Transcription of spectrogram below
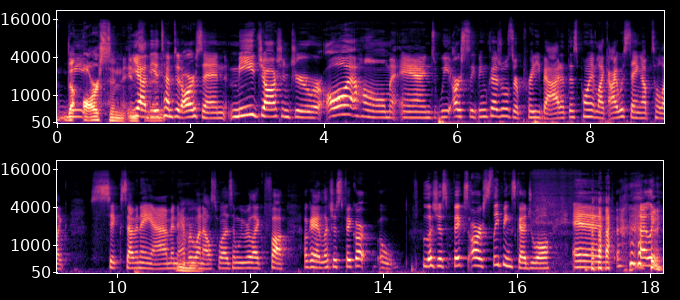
the we- arson incident. yeah, the attempted arson. Me, Josh, and Drew were all at home, and we our sleeping schedules are pretty bad at this point. Like I was staying up till like six, seven a.m. and Mm-hmm. everyone else was, and we were like, "Fuck, okay, let's just fix our oh, let's just fix our sleeping schedule." And like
